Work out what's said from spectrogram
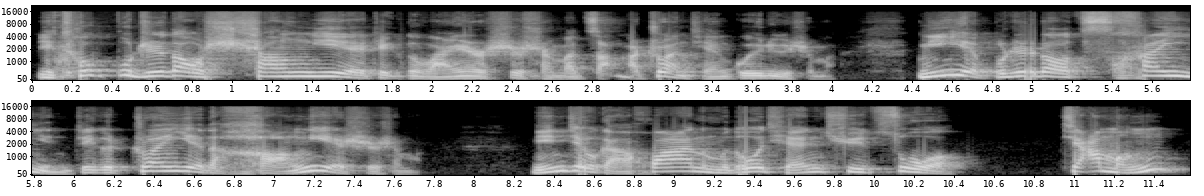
你都不知道商业这个玩意儿是什么，怎么赚钱，规律什么，你也不知道餐饮这个专业的行业是什么，您就敢花那么多钱去做加盟，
